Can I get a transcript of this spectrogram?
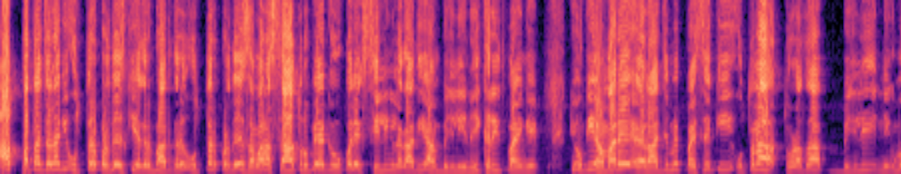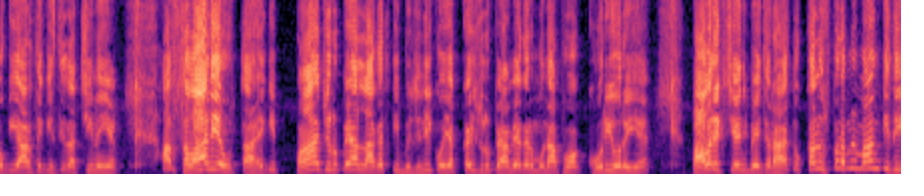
अब पता चला कि उत्तर प्रदेश की अगर बात करें, उत्तर प्रदेश हमारा सात रुपये के ऊपर एक सीलिंग लगा दिया, हम बिजली नहीं खरीद पाएँगे। क्योंकि हमारे राज्य में पैसे की उतना थोड़ा सा बिजली निगमों की आर्थिक स्थिति अच्छी नहीं है। अब सवाल ये उठता है कि पाँच रुपया लागत की बिजली को इक्कीस रुपया में अगर मुनाफाखोरी हो रही है पावर एक्सचेंज बेच रहा है तो कल उस पर हमने मांग की थी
